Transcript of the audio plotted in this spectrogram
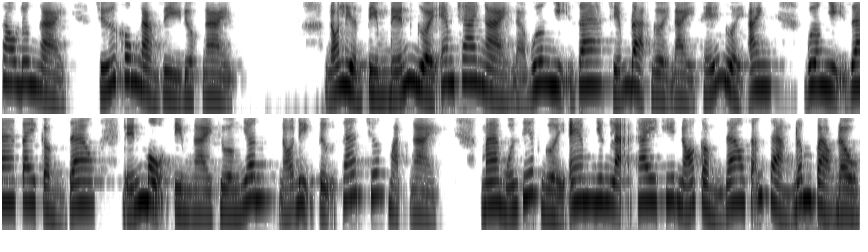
sau lưng ngài, chứ không làm gì được ngài. Nó liền tìm đến người em trai ngài là Vương Nhị Gia chiếm đoạt người này thế người anh. Vương Nhị Gia tay cầm dao, đến mộ tìm ngài thường nhân, nó định tự sát trước mặt ngài. Ma muốn giết người em nhưng lạ thay khi nó cầm dao sẵn sàng đâm vào đầu,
